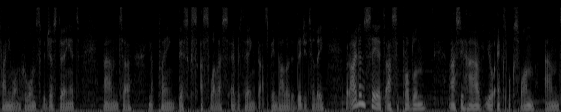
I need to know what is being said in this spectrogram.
for anyone who wants to be just doing it and uh, you know, playing discs as well as everything that's been downloaded digitally. But I don't see it as a problem as you have your Xbox One and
